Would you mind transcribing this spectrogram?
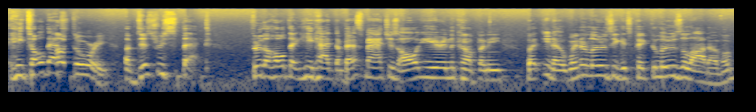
he told that Oh. story of disrespect through the whole thing. He had the best matches all year in the company, but you know, win or lose, he gets picked to lose a lot of them.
